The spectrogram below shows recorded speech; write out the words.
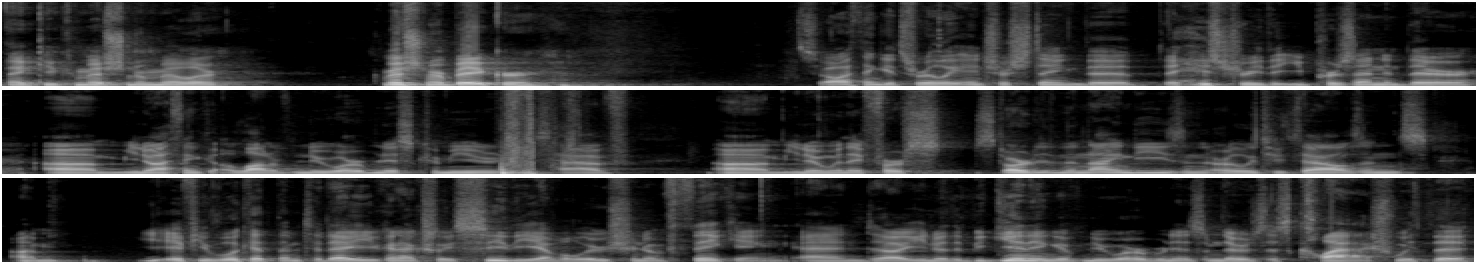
Thank you, Commissioner Miller. Commissioner Baker? So I think it's really interesting, the, the history that you presented there. Um, You know, I think a lot of new urbanist communities have, um, you know, when they first started in the 90s and the early 2000s, um, if you look at them today, you can actually see the evolution of thinking. And, uh, you know, the beginning of new urbanism, there's this clash with the,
